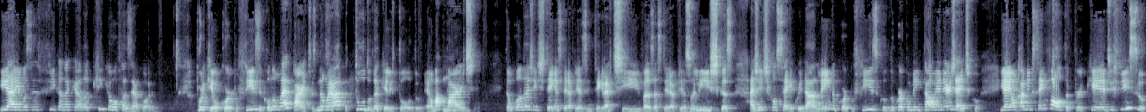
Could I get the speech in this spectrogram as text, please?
E aí você fica naquela, o que, que eu vou fazer agora? Porque o corpo físico não é parte, não é tudo daquele todo, é uma uhum. parte. Então, quando a gente tem as terapias integrativas, as terapias holísticas, a gente consegue cuidar além do corpo físico, do corpo mental e energético. E aí é um caminho sem volta, porque é difícil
